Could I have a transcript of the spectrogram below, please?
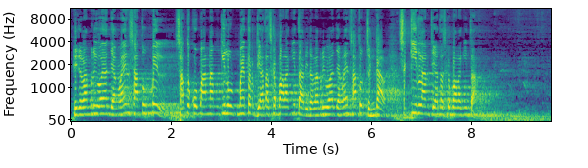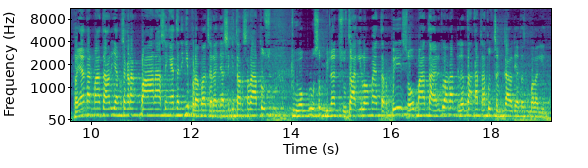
Di dalam riwayat yang lain satu mil 1,6 km di atas kepala kita. Di dalam riwayat yang lain satu jengkal Sekilan di atas kepala kita Bayangkan matahari yang sekarang panas ngeten ini berapa jalannya sekitar 129 juta kilometer. Besok matahari itu akan diletakkan satu jengkal di atas kepala kita.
